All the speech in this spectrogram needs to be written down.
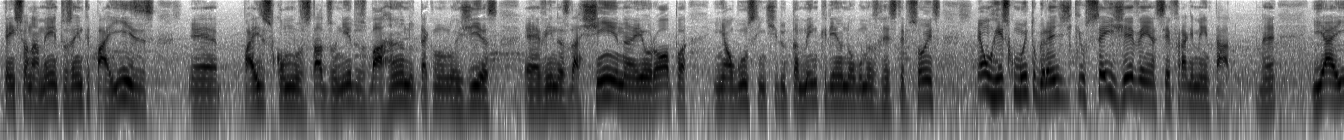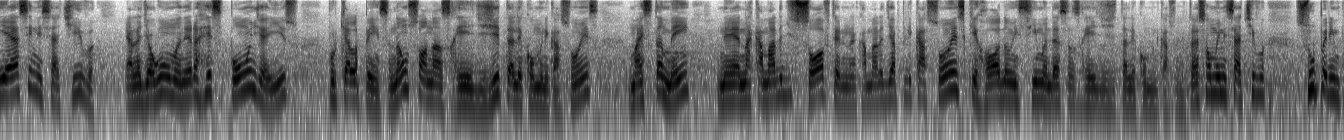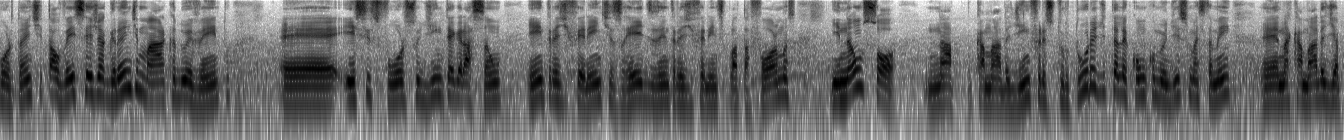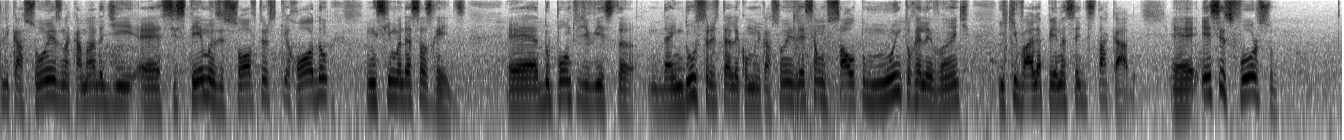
tensionamentos entre países, é, países como os Estados Unidos barrando tecnologias é, vindas da China, Europa, em algum sentido, também criando algumas restrições, é um risco muito grande de que o 6G venha a ser fragmentado. Né? E aí essa iniciativa, ela de alguma maneira responde a isso, porque ela pensa não só nas redes de telecomunicações, mas também né, na camada de software, na camada de aplicações que rodam em cima dessas redes de telecomunicações. Então essa é uma iniciativa super importante e talvez seja a grande marca do evento é, esse esforço de integração entre as diferentes redes, entre as diferentes plataformas e não só na camada de infraestrutura de telecom, como eu disse, mas também é, na camada de aplicações, na camada de é, sistemas e softwares que rodam em cima dessas redes. É, do ponto de vista da indústria de telecomunicações, esse é um salto muito relevante e que vale a pena ser destacado. É, esse esforço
